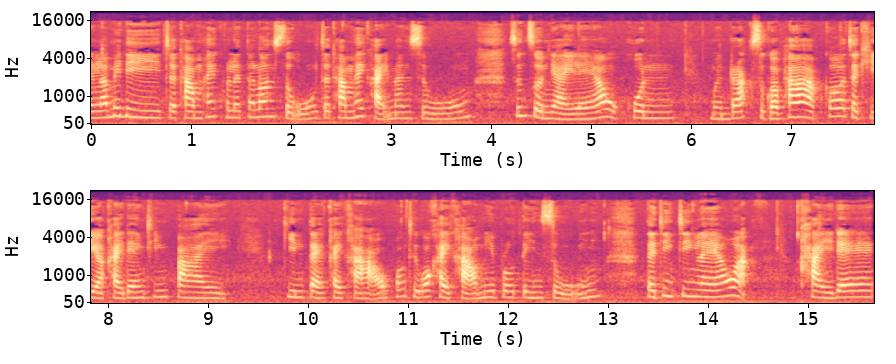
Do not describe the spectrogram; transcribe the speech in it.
งแล้วไม่ดีจะทำให้คอเลสเตอรอลสูง จะทำให้ไขมันสูง ซึ่งส่วนใหญ่แล้วคนเหมือนรักสุขภาพก็จะเขี่ยไข่แดงทิ้งไป กินแต่ไข่ขาว เพราะถือว่าไข่ขาวมีโปรตีนสูง แต่จริงๆแล้วอะไข่แดง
